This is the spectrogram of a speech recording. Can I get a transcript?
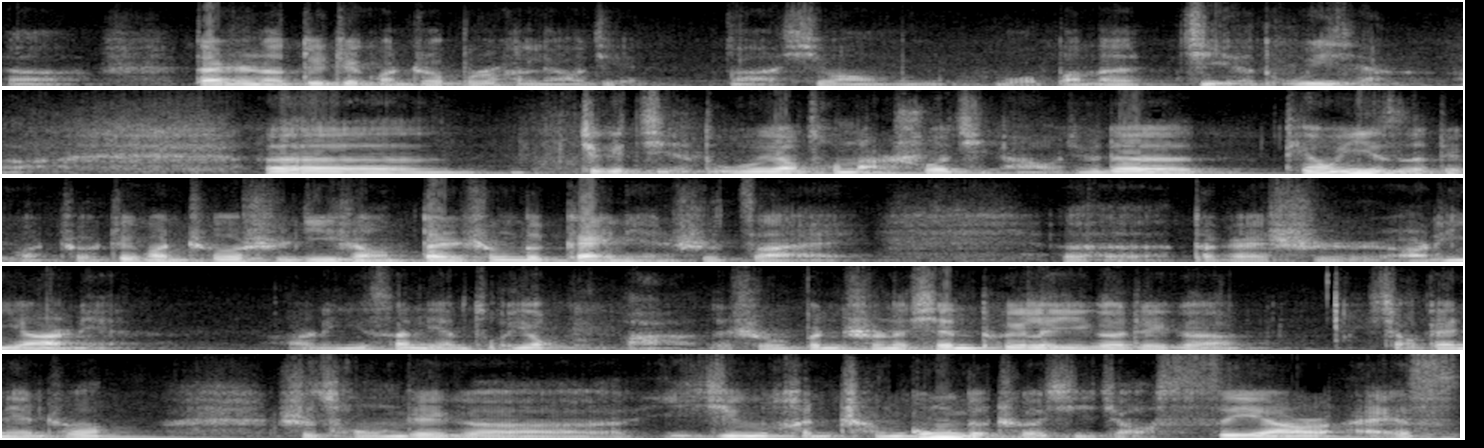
啊，但是呢对这款车不是很了解啊，希望我我帮他解读一下啊，呃，这个解读要从哪说起啊？我觉得挺有意思的这款车，这款车实际上诞生的概念是在，呃，大概是二零一二年、二零一三年左右啊，那时候奔驰呢先推了一个这个。小概念车，是从这个已经很成功的车系叫 CLS，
